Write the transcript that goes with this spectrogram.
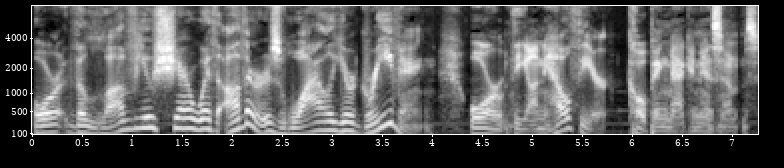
or the love you share with others while you're grieving, or the unhealthier coping mechanisms,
